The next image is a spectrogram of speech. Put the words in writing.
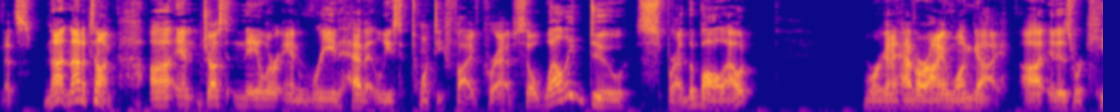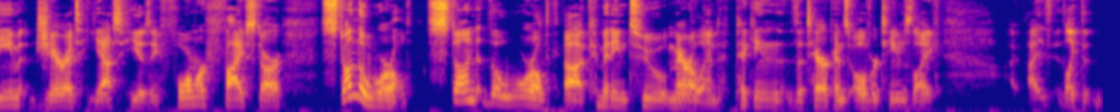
that's not not a ton. Uh, and just Nailor and Reed have at least 25 grabs. So while they do spread the ball out, we're going to have our eye on one guy. Uh, it is Rakim Jarrett. Yes, he is a former five star. Stunned the world. Stunned the world uh, committing to Maryland, picking the Terrapins over teams like. I, like the,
